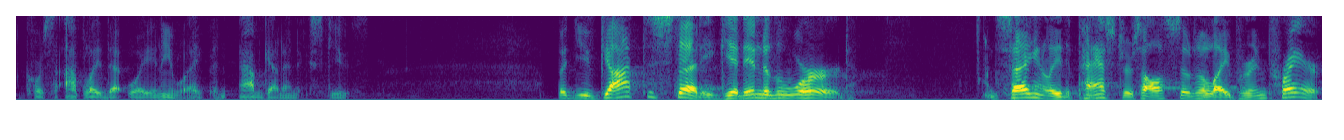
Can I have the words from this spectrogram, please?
Of course, I played that way anyway, but I've got an excuse. But you've got to study, get into the Word. And secondly, the pastor is also to labor in prayer.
